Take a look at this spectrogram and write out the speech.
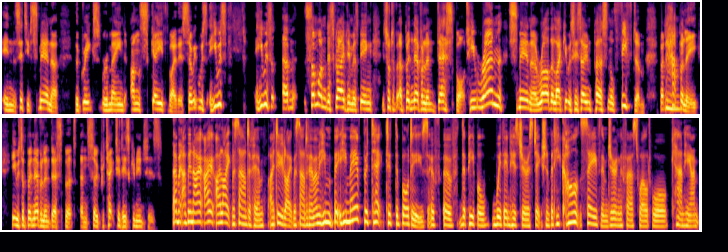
in the city of Smyrna, the Greeks remained unscathed by this. So it was, he was, he was um, someone described him as being sort of a benevolent despot. He ran Smyrna rather like it was his own personal fiefdom, but mm. happily he was a benevolent despot and so protected his communities. I mean, I mean, I, I, I, like the sound of him. I do like the sound of him. I mean, he, but he may have protected the bodies of, of the people within his jurisdiction, but he can't save them during the First World War, can he? I,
